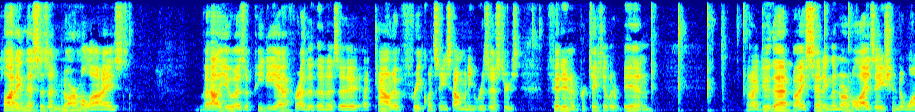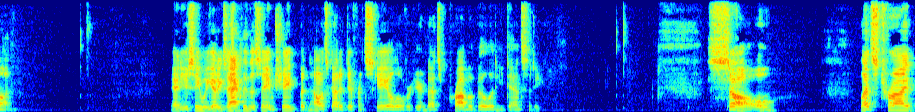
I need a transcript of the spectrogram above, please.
plotting this as a normalized value as a PDF rather than as a, a count of frequencies, how many resistors fit in a particular bin. And I do that by setting the normalization to 1. And you see we get exactly the same shape, but now it's got a different scale over here. That's probability density. So let's try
